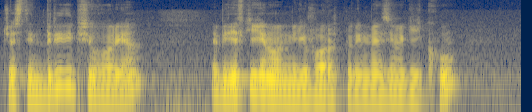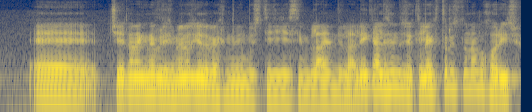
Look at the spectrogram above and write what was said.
Και στην τρίτη ψηφοφορία, επειδή έφυγε ο Νικηφόρος που τη μέση, ο Κίκου, ε, και ήταν εκνευρισμένος για το παιχνίδι που στήθηκε στην πλάτη του Λαλή, κάλεσε τους εκλέκτορε του να αποχωρήσουν.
